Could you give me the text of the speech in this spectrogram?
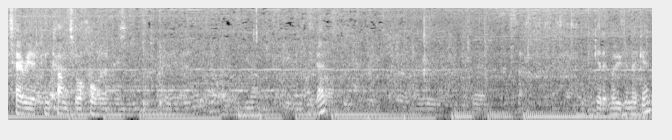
The Terrier can come to a halt. There go. Get it moving again.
